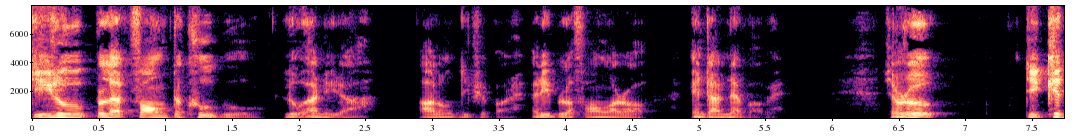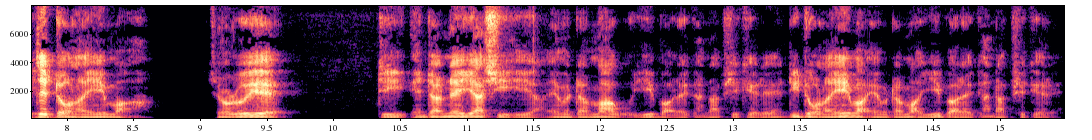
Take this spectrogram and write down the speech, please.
ဒီလို platform တစ်ခုကိုလိုအပ်နေတာအားလုံးသိဖြစ်ပါတယ်အဲ့ဒီ platform ကတော့ internet ပါပဲကျွန်တော်တို့ဒီခေတ်သစ်တော်လှန်ရေးမှာကျွန်တော်တို့ရဲ့ဒီ internet ရရှိရေးဟာအင်မတန်မှကိုရေးပါတဲ့ကဏ္ဍဖြစ်ခဲ့တယ်ဒီတော်လှန်ရေးမှာအင်မတန်မှရေးပါတဲ့ကဏ္ဍဖြစ်ခဲ့တယ်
